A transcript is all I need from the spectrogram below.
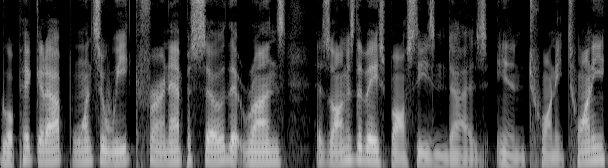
We'll pick it up once a week for an episode that runs as long as the baseball season does in 2020.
